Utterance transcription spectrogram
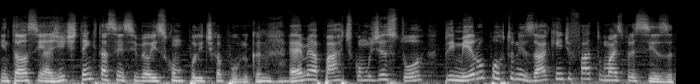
Então, assim, a gente tem que estar sensível a isso como política pública. Uhum. É a minha parte como gestor, primeiro oportunizar quem de fato mais precisa.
